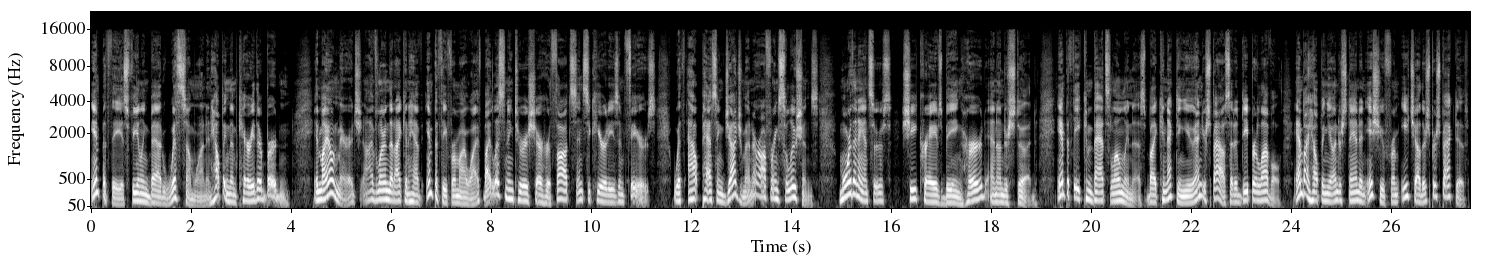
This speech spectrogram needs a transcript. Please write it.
Empathy is feeling bad with someone and helping them carry their burden. In my own marriage, I've learned that I can have empathy for my wife by listening to her share her thoughts, insecurities, and fears without passing judgment or offering solutions. More than answers, she craves being heard and understood. Empathy combats loneliness by connecting you and your spouse at a deeper level and by helping you understand an issue from each other's perspective.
